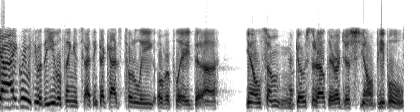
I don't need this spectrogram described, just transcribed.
yeah, I agree with you with the evil thing. It's I think that card's totally overplayed. Uh, you know, some ghosts that are out there are just you know people,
